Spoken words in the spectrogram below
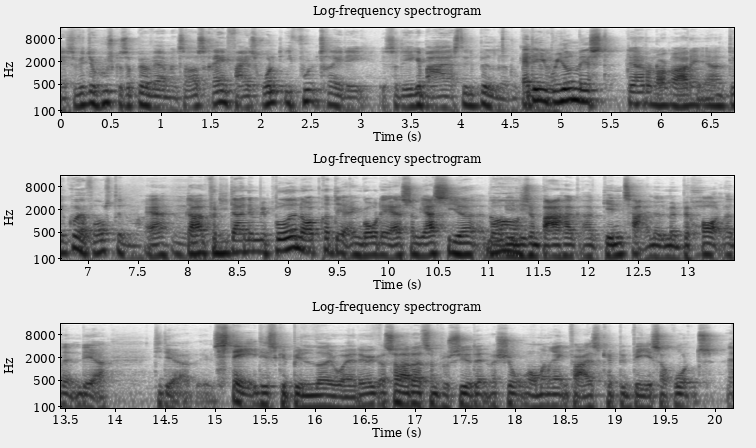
øh, så vidt jeg husker, så bevæger man sig også rent faktisk rundt i fuld 3D, så det ikke bare er stillbilleder, du Er det i Real Mist? Det har du nok ret i, ja. Det kunne jeg forestille mig. Ja, der er, fordi der er nemlig både en opgradering, hvor det er, som jeg siger, hvor Nå. de ligesom bare har, har gentegnet det, men beholder den der, de der statiske billeder jo af det, ikke? og så er der, som du siger, den version, hvor man rent faktisk kan bevæge sig rundt Ja.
